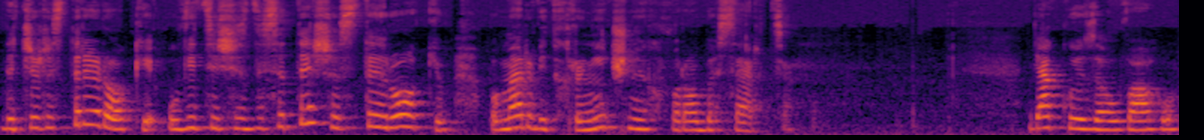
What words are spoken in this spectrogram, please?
де через три роки, у віці 66 років, помер від хронічної хвороби серця. Дякую за увагу!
